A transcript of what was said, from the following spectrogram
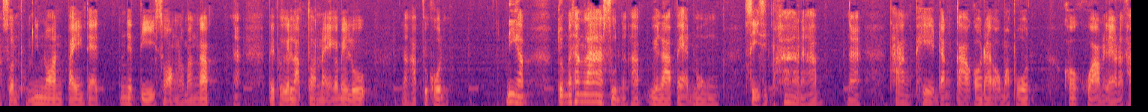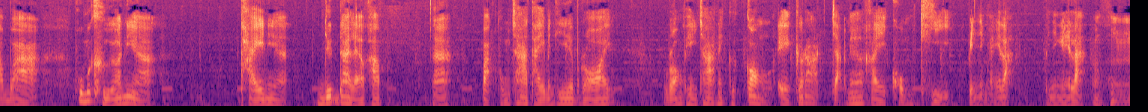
ส่วนผมนี่นอนไปตั้งแต่ตั้งแต่ตีสองแล้วมั้งครับนะไปเผลอหลับตอนไหนก็ไม่รู้นะครับ ทุกคนนี่ครับจนกระทั่งล่าสุดนะครับ เวลา8โมง45นะครับนะทางเพจดังกล่าวก็ได้ออกมาโพสต์ข้อความแล้วนะครับว่าผู้มะเขือเนี่ย ยเนี่ยยึดได้แล้วครับนะปักธงชาติไทยเป็นที่เรียบร้อย ร้องเพลงชาติให้กึกก้อง เอกราชจะไม่ให้ใครขมขี่เป็นยังไงล่ะ เป็นยังไงล่ะอื้อหือ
